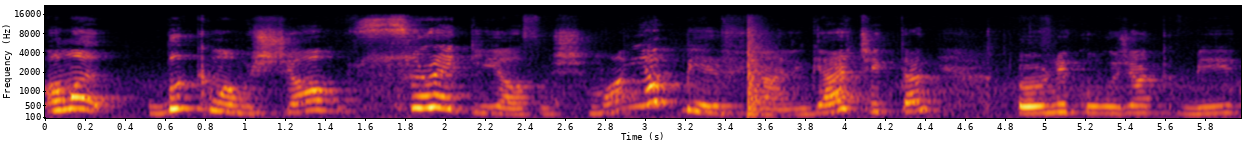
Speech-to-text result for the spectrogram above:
ama bıkmamış ya. Sürekli yazmış. Manyak bir herif yani. Gerçekten örnek olacak bir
